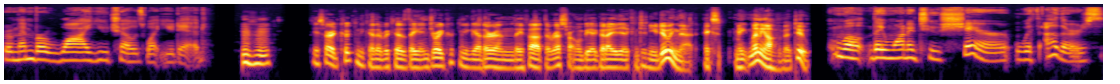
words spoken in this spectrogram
Remember why you chose what you did. Mm-hmm. They started cooking together because they enjoyed cooking together and they thought the restaurant would be a good idea to continue doing that, except make money off of it too. Well, they wanted to share with others,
